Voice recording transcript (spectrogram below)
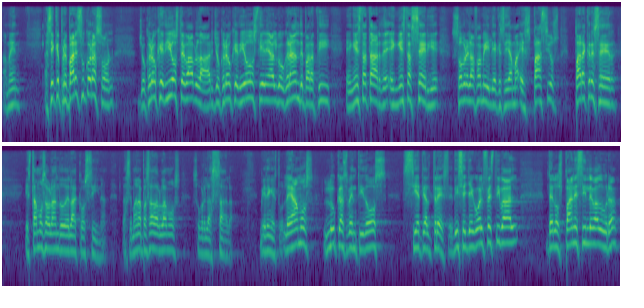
Amén. Así que prepare su corazón. Yo creo que Dios te va a hablar, yo creo que Dios tiene algo grande para ti en esta tarde, en esta serie sobre la familia que se llama Espacios para Crecer. Estamos hablando de la cocina. La semana pasada hablamos sobre la sala. Miren esto, leamos Lucas 22, 7 al 13. Dice, llegó el festival de los panes sin levadura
